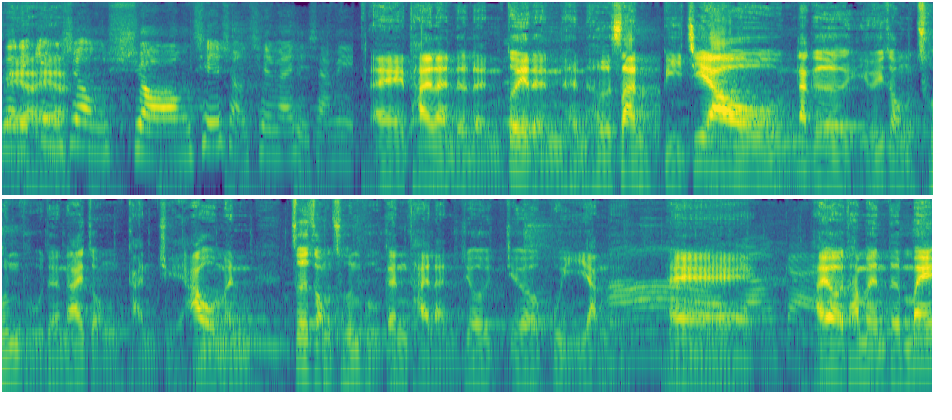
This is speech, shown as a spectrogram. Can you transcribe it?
这里印象上千上千万是虾米？哎，台南的人对人很和善，比较那个有一种淳朴的那种感觉啊。我们这种淳朴跟台南就就不一样了。哎，还有他们的庙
